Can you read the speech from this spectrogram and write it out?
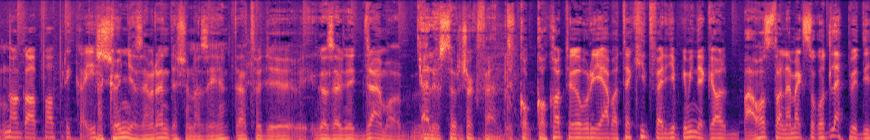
maga a paprika is Hát könnyezem rendesen azért, tehát hogy igazából egy dráma Először csak fent. ka- kategóriába tekintve egyébként mindenki a a hasztalnál meg szokott lepődni,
